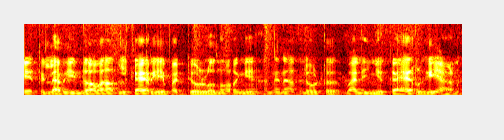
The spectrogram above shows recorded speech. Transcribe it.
കേട്ടില്ല വീണ്ടും അവൻ അതിൽ കയറിയേ പറ്റുള്ളൂ എന്ന് പറഞ്ഞ് അങ്ങനെ അതിലോട്ട് വലിഞ്ഞു കയറുകയാണ്.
